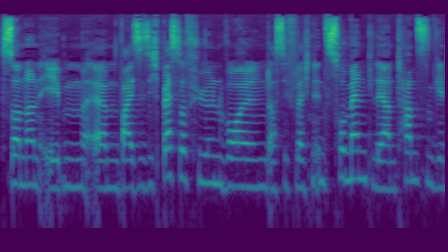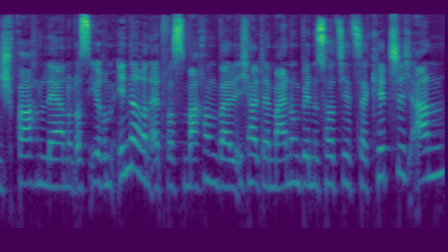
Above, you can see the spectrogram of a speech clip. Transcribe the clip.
sondern eben, ähm, weil sie sich besser fühlen wollen, dass sie vielleicht ein Instrument lernen, tanzen gehen, Sprachen lernen und aus ihrem Inneren etwas machen, weil ich halt der Meinung bin, es hört sich jetzt sehr kitschig an,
